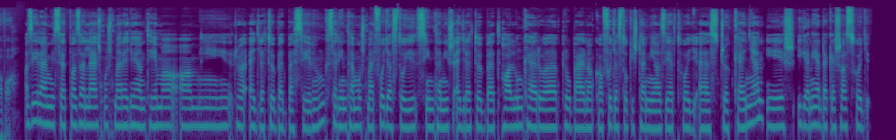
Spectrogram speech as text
java. Az élelmiszer pazarlás most már egy olyan téma, amiről egyre többet beszélünk. Szerintem most már fogyasztói szinten is egyre többet hallunk erről, próbálnak a fogyasztók is tenni azért, hogy ez csökkenjen. És igen, érdekes az, hogy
